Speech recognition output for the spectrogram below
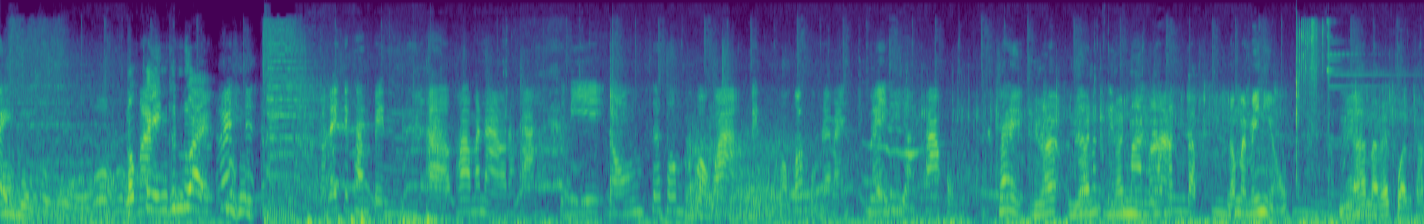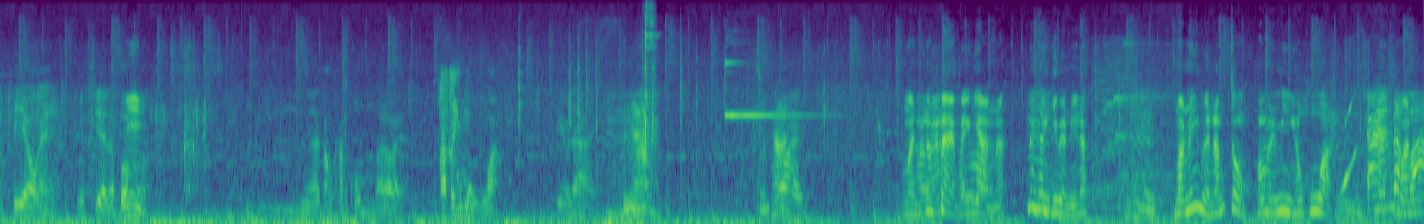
ยโอ้โหลกตีนขึ้นด้วย เฮ้ยตอนแรกจะทำเป็นอ่าผ้ามะนาวนะคะ ทีนี้น้องเสื้อส้มเขาบอกว่าเป็นของก้อยผมได้ไหมเฮ้ยผ้าผม ใช่เนื้อเนื้อเนื้อดีมากมันแบบแล้วมันไม่เหนียว เนื้อมันไม่ควรทำเปรี้ยวไง มันเสียระบบนี่ เนื้อต้องทำขมอร่อย ถ้าเป็นหมูอะ เปรี้ยวได้ เป็นไงรสชาติมันก็แปลกไปอีกอย่างนะไม่เคยกินแบบนี้นะมันไม่เหมือนน้ำตกเพราะมันไม่มีข้าวคั่วใช่มันแบบว่า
